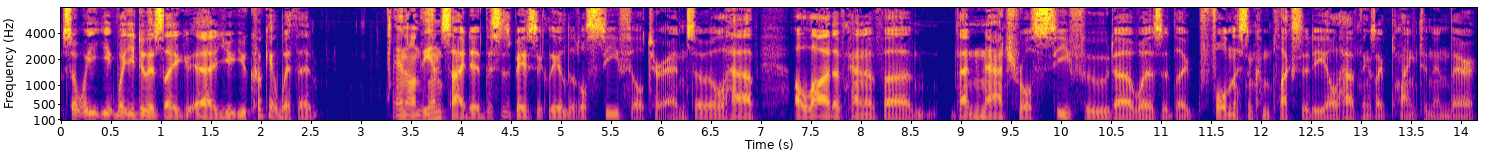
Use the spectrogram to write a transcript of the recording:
so what you, what you do is like uh, you you cook it with it, and on the inside, it, this is basically a little sea filter, and so it'll have a lot of kind of uh, that natural seafood. Uh, was it like fullness and complexity? It'll have things like plankton in there,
